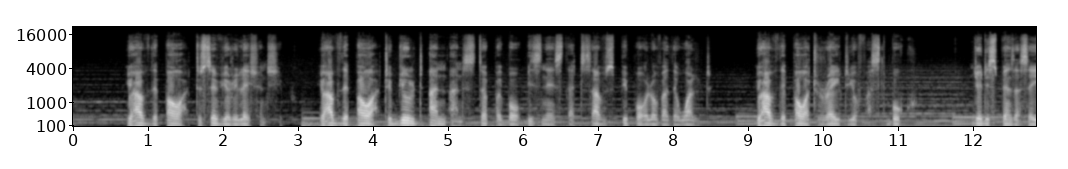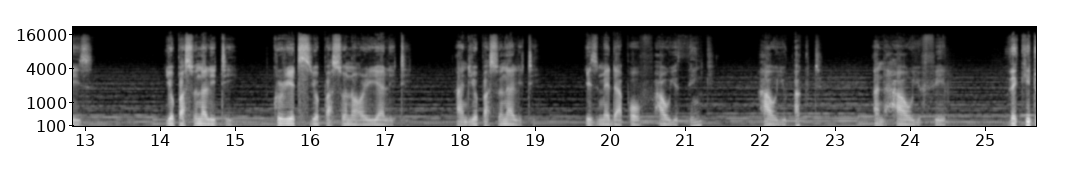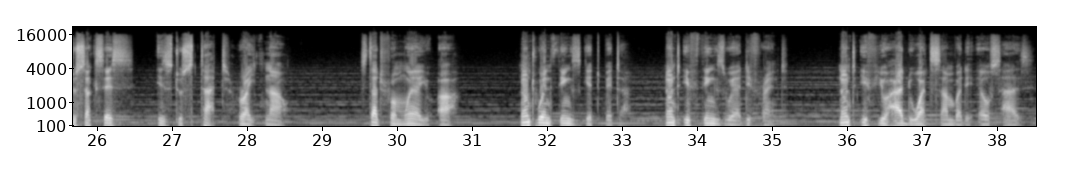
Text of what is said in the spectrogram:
You have the power to save your relationship. You have the power to build an unstoppable business that serves people all over the world. You have the power to write your first book. Joe Dispenza says, Your personality creates your personal reality, and your personality is made up of how you think, how you act, and how you feel. The key to success is to start right now. Start from where you are, not when things get better, not if things were different, not if you had what somebody else has,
